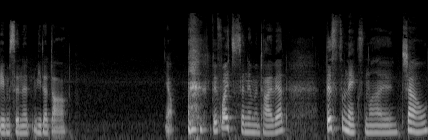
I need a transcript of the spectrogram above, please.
dem Sinne wieder da. Ja, bevor ich zu sentimental werde, bis zum nächsten Mal. Ciao.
